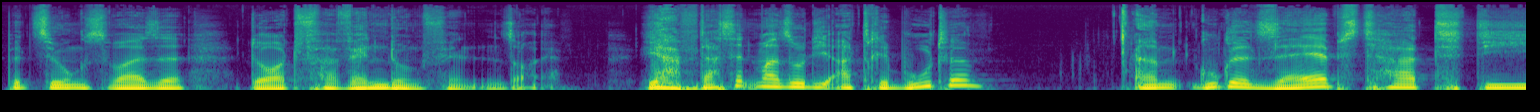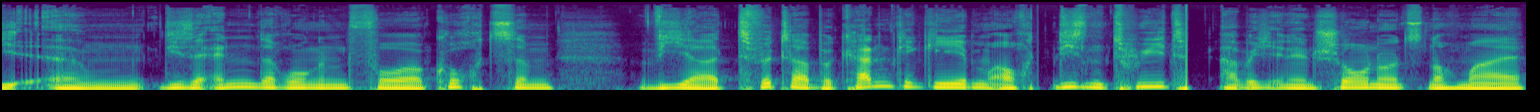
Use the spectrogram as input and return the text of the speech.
beziehungsweise dort Verwendung finden soll. Ja, das sind mal so die Attribute. Ähm, Google selbst hat die, ähm, diese Änderungen vor kurzem via Twitter bekannt gegeben. Auch diesen Tweet habe ich in den Shownotes nochmal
